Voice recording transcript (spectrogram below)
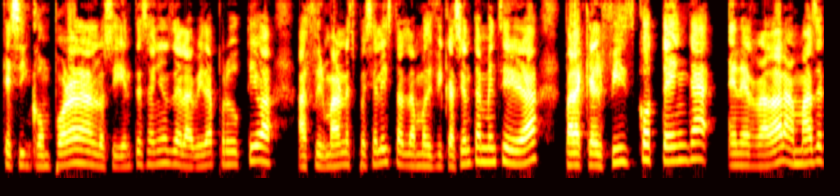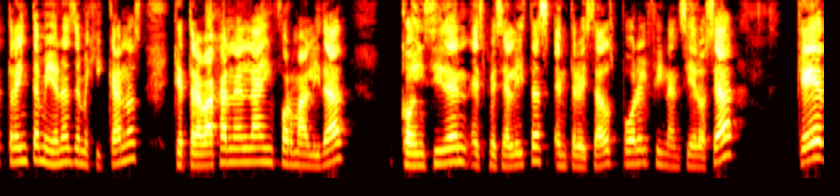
que se incorporan a los siguientes años de la vida productiva, afirmaron especialistas. La modificación también servirá para que el fisco tenga en el radar a más de 30 millones de mexicanos que trabajan en la informalidad, coinciden especialistas entrevistados por el financiero. O sea, que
